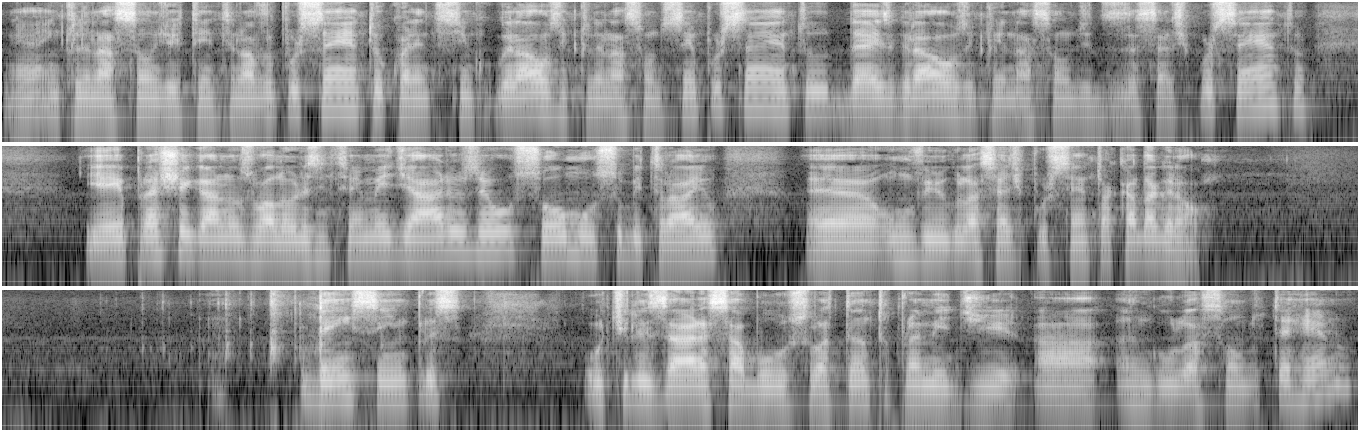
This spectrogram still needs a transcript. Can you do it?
né, inclinação de 89%, 45 graus, inclinação de 100%, 10 graus, inclinação de 17%. E aí para chegar nos valores intermediários eu somo o subtraio é, 1,7% a cada grau. Bem simples utilizar essa bússola tanto para medir a angulação do terreno,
